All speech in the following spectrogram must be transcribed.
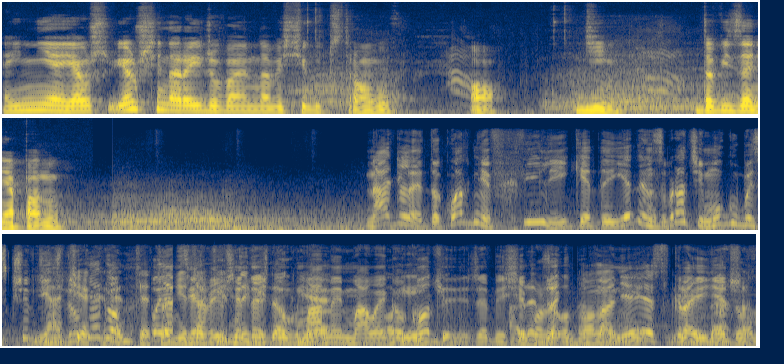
Ej, nie, ja już, ja już się narejdżowałem na wyścigu pstrągów. O, gin. Do widzenia panu. Nagle, dokładnie w chwili, kiedy jeden z braci mógłby skrzywdzić Ja cię drugiego, kręcę, to pojaw- nie to zjawił się dziwny też widok, duch nie? mamy małego Ojejciu. kody, żeby się Ale pożegnać. byłoby Ona nie fajnie. jest w krainie Przepraszam, duchów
